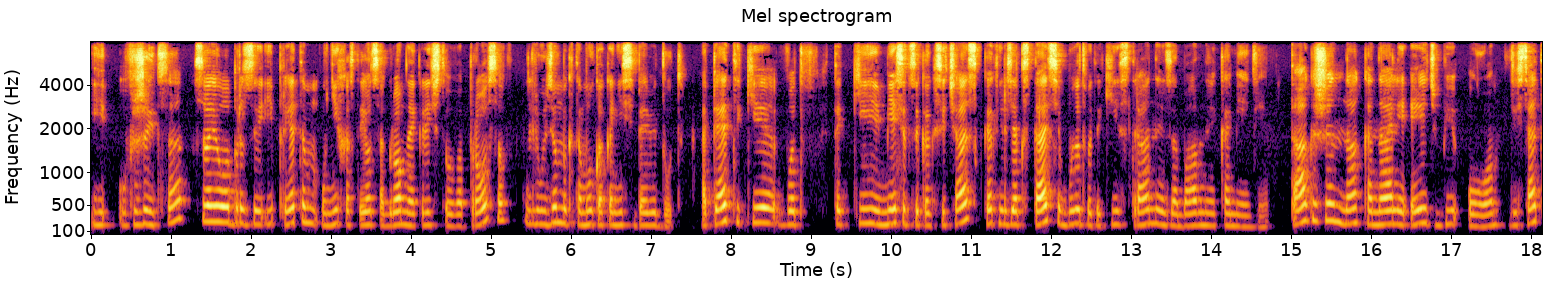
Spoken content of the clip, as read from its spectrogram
и вжиться в свои образы, и при этом у них остается огромное количество вопросов людям и к тому, как они себя ведут. Опять-таки, вот такие месяцы, как сейчас, как нельзя кстати, будут вот такие странные забавные комедии. Также на канале HBO 10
